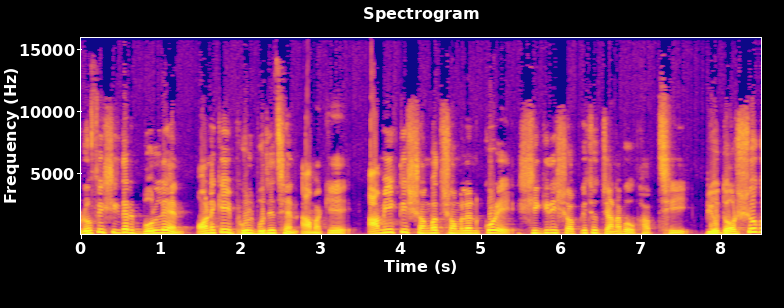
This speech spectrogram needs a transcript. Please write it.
রফিক শিকদার বললেন, অনেকেই ভুল বুঝেছেন আমাকে। আমি একটি সংবাদ সম্মেলন করে শিগগিরই সবকিছু জানাব ভাবছি। প্রিয় দর্শক,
